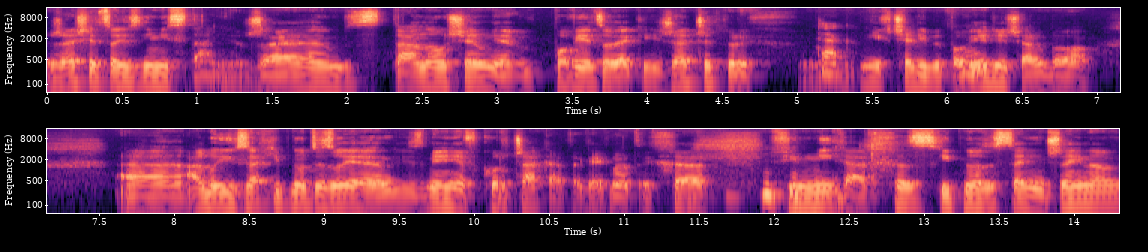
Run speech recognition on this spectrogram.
Że się coś z nimi stanie, że staną się, nie wiem, powiedzą jakieś rzeczy, których tak. nie chcieliby powiedzieć, albo albo ich zahipnotyzuje i zmienię w kurczaka, tak jak na tych e, filmikach z hipnozy scenicznej. No,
